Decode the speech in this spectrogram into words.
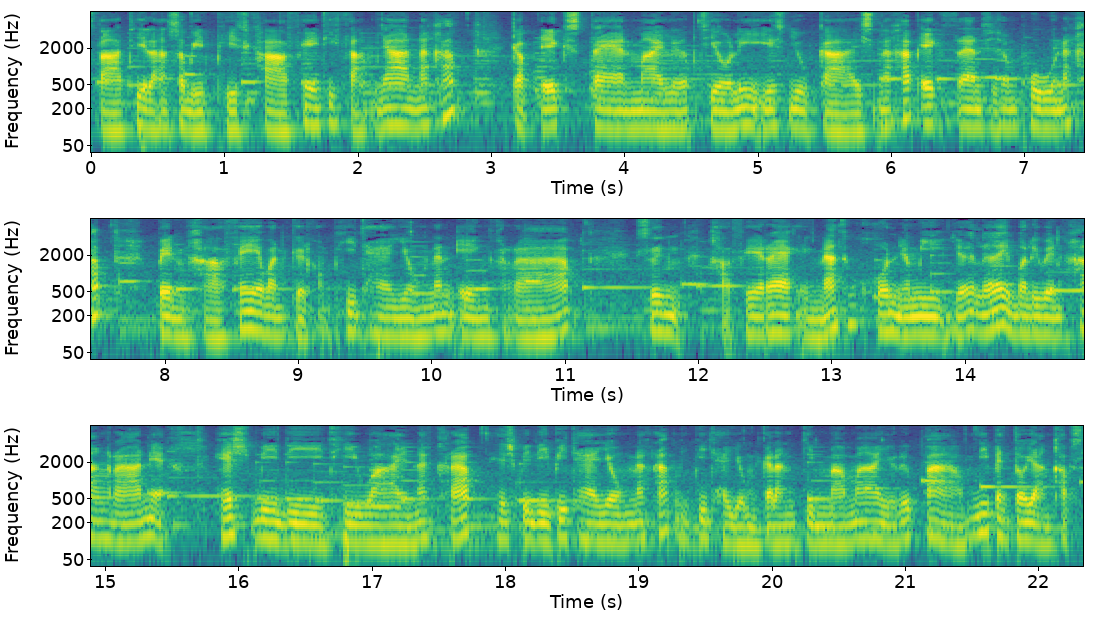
สตาร์ทที่ร้าน Sweet Peach Cafe ที่ 3 ย่านนะครับ กับ X Stand My Love Theory is You Guys นะครับ X Stand สีชมพูนะครับ เป็นคาเฟ่วันเกิดของพี่แทยงนั่นเองครับ ซึ่ง คาเฟ่แรกเองนะทุกคนยังมีเยอะเลยบริเวณข้างร้านเนี่ย HBD TY นะครับ HBD พี่แทยงนะครับ มีพี่แทยงกำลังกินมาม่าอยู่หรือเปล่า นี่เป็นตัวอย่างคับส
